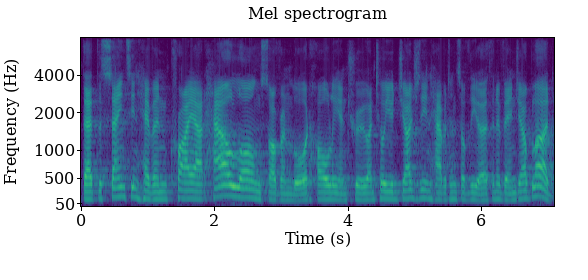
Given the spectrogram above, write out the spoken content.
that the saints in heaven cry out, How long, sovereign Lord, holy and true, until you judge the inhabitants of the earth and avenge our blood?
